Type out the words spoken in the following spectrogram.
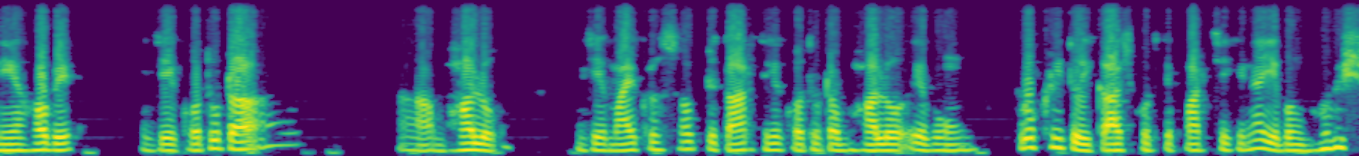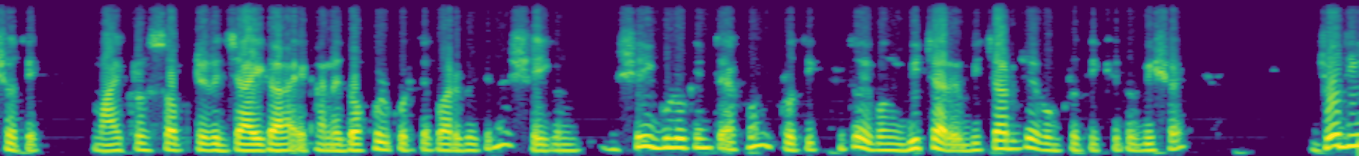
নেওয়া হবে যে কতটা ভালো যে মাইক্রোসফট তার থেকে কতটা ভালো এবং প্রকৃতই কাজ করতে পারছে কিনা এবং ভবিষ্যতে মাইক্রোসফটের জায়গা এখানে দখল করতে পারবে কিনা সেই সেইগুলো কিন্তু এখন প্রতীক্ষিত এবং বিচারের বিচার্য এবং প্রতীক্ষিত বিষয়। যদি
